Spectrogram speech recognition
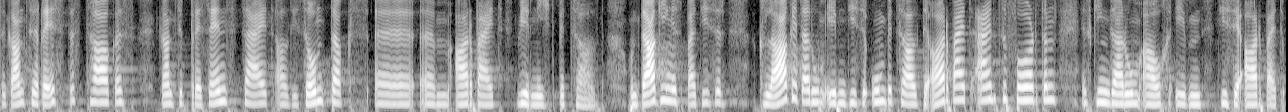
der ganze Rest des Tages, ganze Präsenzzeit, all die Sonntagsarbeit äh, ähm, wird nicht bezahlt. Und da ging es bei dieser Klage darum, eben diese unbezahlte Arbeit einzufordern. Es ging darum, auch eben diese, Arbeit,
